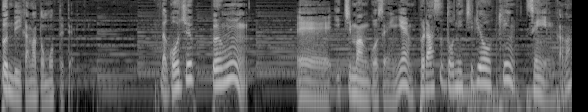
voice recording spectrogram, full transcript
分でいいかなと思ってて。だ50分、えー、1万5千円、プラス土日料金1000円かな。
